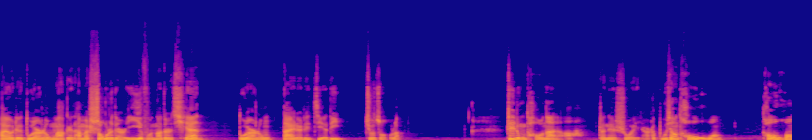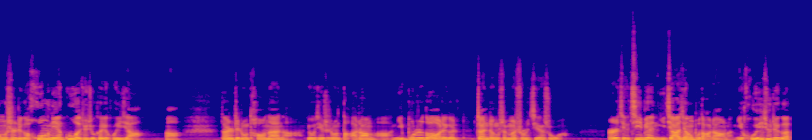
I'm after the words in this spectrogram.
还有这个独眼龙啊，给他们收拾点衣服，拿点钱，独眼龙带着这姐弟就走了。这种逃难啊，咱得说一下，它不像逃荒，逃荒是这个荒年过去就可以回家啊。但是这种逃难啊，尤其是这种打仗啊，你不知道这个战争什么时候结束啊。而且，即便你家乡不打仗了，你回去这个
